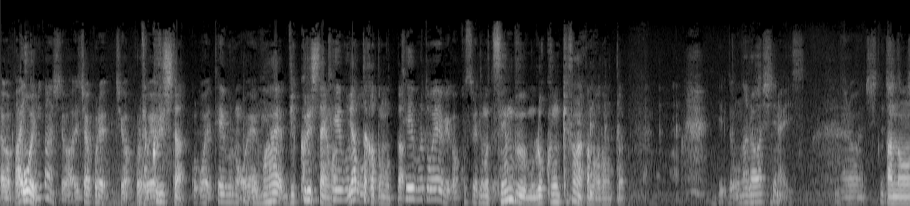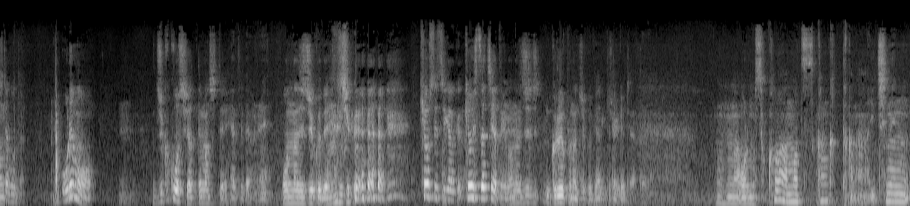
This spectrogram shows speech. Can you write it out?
だからバイトに関してはえじゃあこれ違う。これびっくりした。これ親テーブルの親お指前びっくりした今。テーブルとやったかと思った。テーブルと親指が擦れてでもます全部録音消さなあかんのかと思った。えおならはしてないです。おならはしあのしたこと俺もうん。塾講師やってまして。やってたよね。同じ塾で。塾。教室違うけど。教室は違ったけど同じグループの塾でやってたけど。やってたうんまあ俺もそこはあんま続かんかったかな。1年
